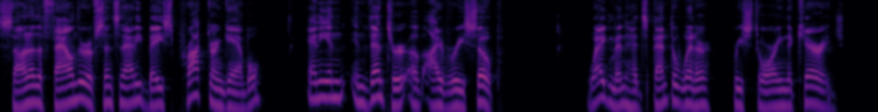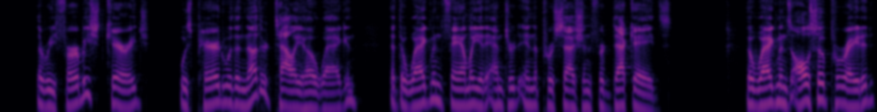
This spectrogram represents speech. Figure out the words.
son of the founder of Cincinnati-based Procter & Gamble and the in- inventor of ivory soap. Wegman had spent the winter restoring the carriage. The refurbished carriage was paired with another tally-ho wagon that the Wegman family had entered in the procession for decades. The Wegmans also paraded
